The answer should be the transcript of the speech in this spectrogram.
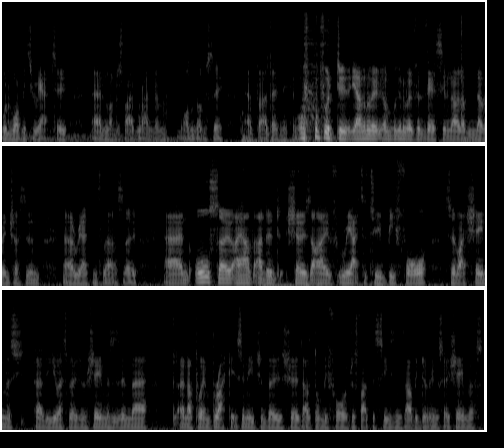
would want me to react to, and not just like random ones, obviously. Uh, but I don't think anyone would do that. Yeah, I'm gonna vote, I'm gonna vote for this, even though I'm no interest in uh, reacting to that. So and also I have added shows that I've reacted to before. So like Shameless, uh, the US version of Shameless is in there, and I put in brackets in each of those shows I've done before, just like the seasons I'll be doing. So Shameless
